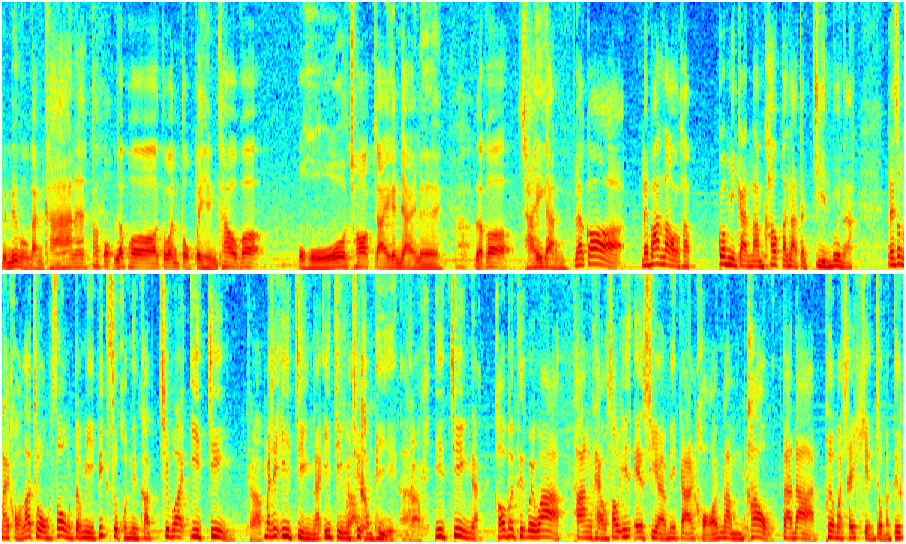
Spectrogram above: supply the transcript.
เป็นเรื่องของการค้านะครับผมแล้วพอตะวันตกไปเห็นเข้าก็โอ้โหชอบใจกันใหญ่เลยอ่าแล้วก็ใช้กัน แล้วก็ในบ้านเราครับ ก็มีการนำเข้ากระดาษจากจีนด้วยนะ ในสมัยของราชวงศ์ซ่งจะมีภิกษุคนหนึ่งครับ ชื่อว่าอีจิงครับไม่ใช่อีจิงนะอีจิงมันชื่อคัมภีร์อะครับอีจิงเนี่ยเขาบันทึกไว้ว่าทางแถวเซาท์อีสเอเชียมีการขอนำเข้ากระดาษเพื่อมาใช้เขียนจดบันทึก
